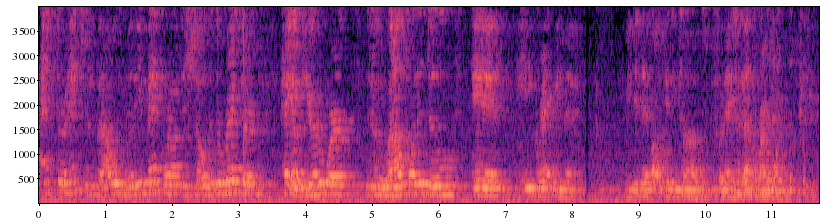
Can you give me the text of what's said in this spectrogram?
actor, actress, but I was really a background to show the director, hey, I'm here to work. This is what I want to do. And he granted me that. We did that about 50 times before they actually got the right one.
